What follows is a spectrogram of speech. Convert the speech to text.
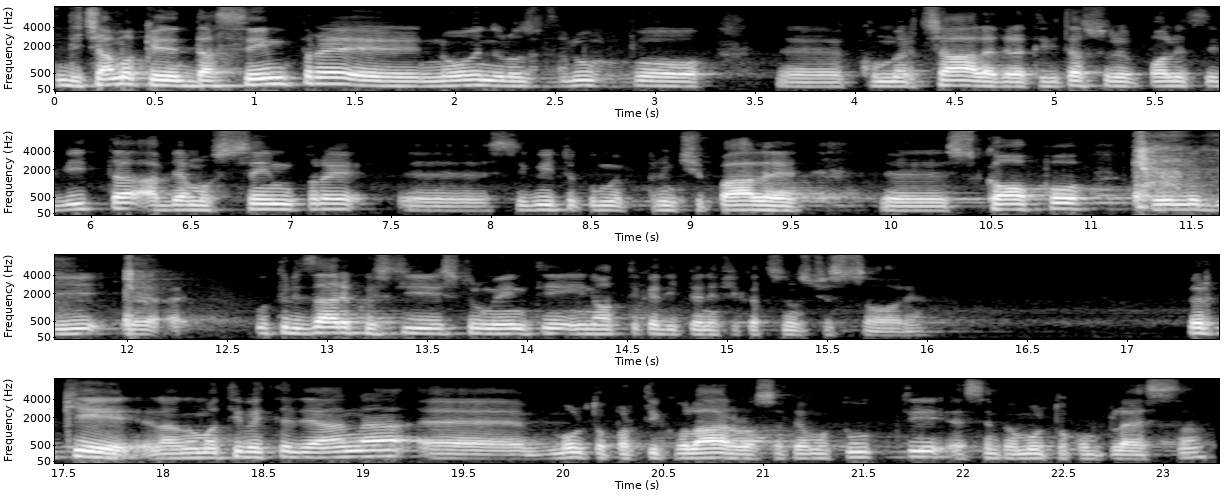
diciamo che da sempre eh, noi nello sviluppo eh, commerciale dell'attività sulle polizze vita abbiamo sempre eh, seguito come principale eh, scopo quello di utilizzare questi strumenti in ottica di pianificazione successoria. Perché la normativa italiana è molto particolare, lo sappiamo tutti, è sempre molto complessa.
